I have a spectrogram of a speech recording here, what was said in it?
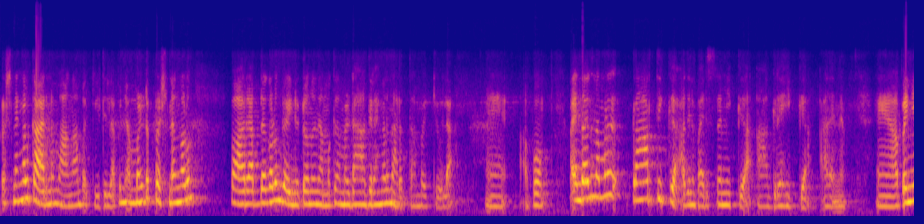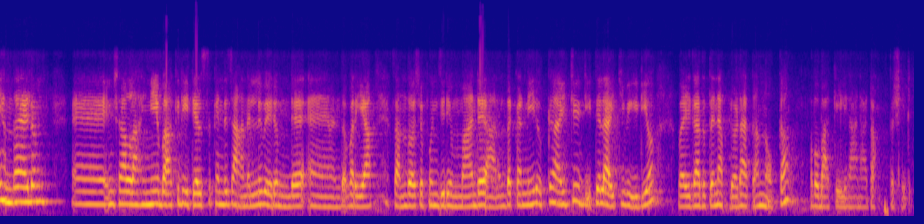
പ്രശ്നങ്ങൾ കാരണം വാങ്ങാൻ പറ്റിയിട്ടില്ല. അപ്പം നമ്മുടെ പ്രശ്നങ്ങളും പ്രാരാബ്ദങ്ങളും കഴിഞ്ഞിട്ടൊന്നും നമുക്ക് നമ്മുടെ ആഗ്രഹങ്ങൾ നടത്താൻ പറ്റൂല. അപ്പം എന്തായാലും നമ്മൾ പ്രാർത്ഥിക്കുക അതിന് പരിശ്രമിക്കുക ആഗ്രഹിക്കുക അതിന്. അപ്പൊ ഇനി എന്തായാലും ഇൻഷാല്ല ഇനി ബാക്കി ഡീറ്റെയിൽസ് ഒക്കെ എന്റെ ചാനലിൽ വരുന്നുണ്ട്. എന്താ പറയുക സന്തോഷപുഞ്ചിരി ഉമ്മാന്റെ ആനന്ദക്കണ്ണീരൊക്കെ ആയിട്ട് ഡീറ്റെയിൽ ആയിട്ട് വീഡിയോ വൈകാതെ തന്നെ അപ്ലോഡ് ആക്കാൻ നോക്കാം. അപ്പോൾ ബാക്കി കാണാം കേട്ടോ അപ്പോൾ ശരി.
